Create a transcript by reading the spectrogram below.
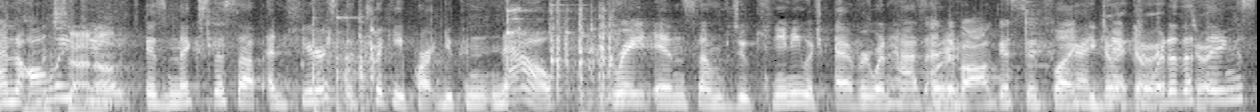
And all Mix we do up. is mix this up. And here's the tricky part. You can now grate in some zucchini, which everyone has. End of August, it's like you can't get rid of the things.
